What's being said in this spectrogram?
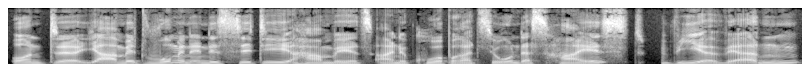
Und äh, ja, mit Woman in the City haben wir jetzt eine Kooperation. Das heißt, wir werden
